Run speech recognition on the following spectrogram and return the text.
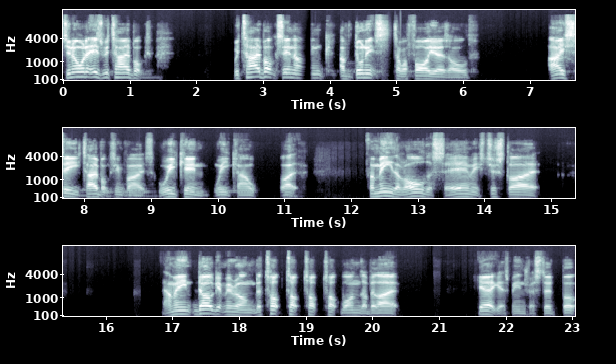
Do you know what it is with Thai box? With Thai boxing, I think I've done it since I was four years old. I see Thai boxing fights week in, week out. Like for me, they're all the same. It's just like, I mean, don't get me wrong. The top, top, top, top ones, I'll be like, yeah, it gets me interested. But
